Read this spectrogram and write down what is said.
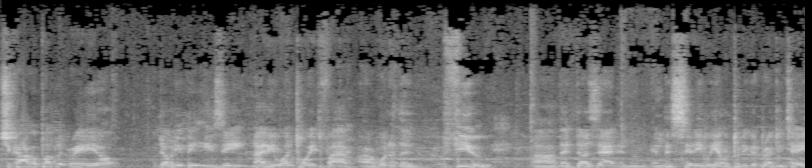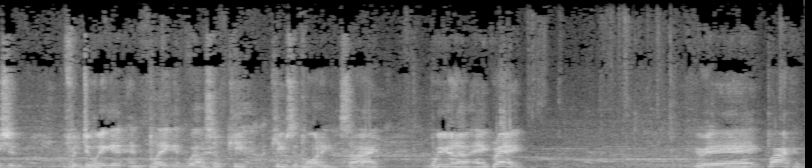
Chicago Public Radio, WBEZ 91.5 are one of the few uh, that does that. In, in this city, we have a pretty good reputation. for doing it and playing it well. So keep keep supporting us. All right. We're gonna. Hey, Greg. Greg Parker.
